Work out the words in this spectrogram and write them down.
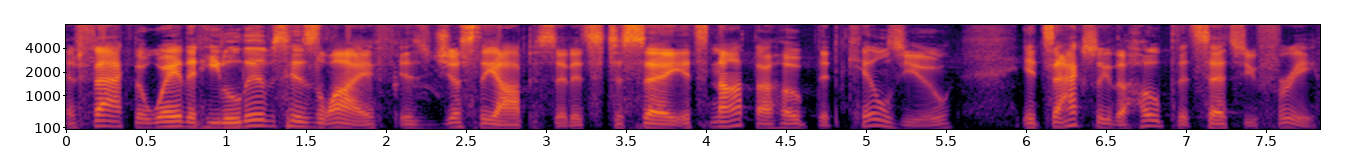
In fact, the way that he lives his life is just the opposite. It's to say, it's not the hope that kills you, it's actually the hope that sets you free.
